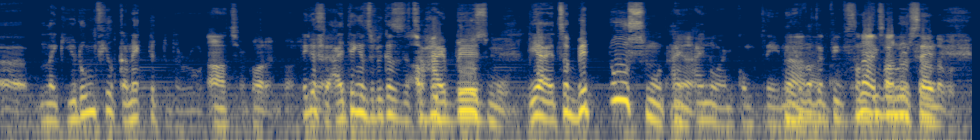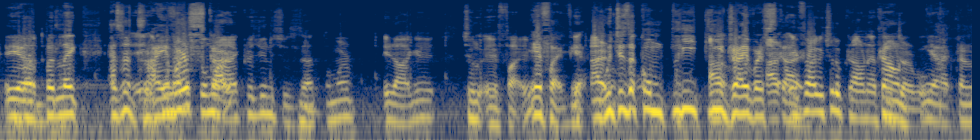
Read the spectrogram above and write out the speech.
uh, like you don't feel connected to the road আচ্ছা got it got it ঠিক আছে yeah. I think it's because it's a, a bit too hybrid smooth yeah it's a bit too smooth I, Yeah. I know I'm complaining No, about no, that no. people, some No, it's people would say understandable. yeah But- but, like as a এখানে driver's তোমার car একটা জিনিস is that তোমার এর আগে ছিল A5 A5 yeah আর- which is a completely আর- driver's আর car A5 আগে ছিল Crown F Crown Turbo yeah Crown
